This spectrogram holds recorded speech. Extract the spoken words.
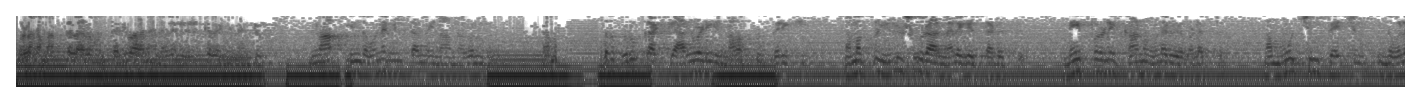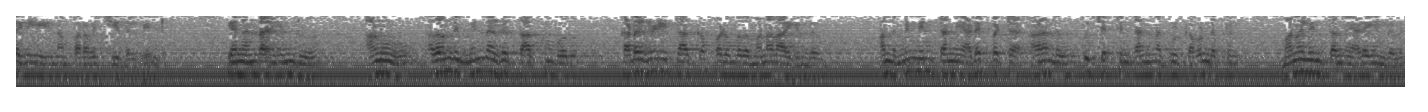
உலக மக்கள் அளவும் தெளிவான நிலையில் இருக்க வேண்டும் என்றும் நாம் இந்த உணர்வின் தன்மை நாம் நகர்ந்து நமக்கு குருக்காட்சி அறுவடையில் நமக்குள் பெருக்கி நமக்குள் இருசூறா நிலையை தடுத்து மெய்ப்பொருளை காணும் உணர்வை வளர்த்து நம் மூச்சும் பேச்சும் இந்த உலகிலே நாம் பரவச் செய்தல் வேண்டும். ஏனென்றால் இன்று அணு அதாவது மின்னர்கள் தாக்கும் போது கடல்களில் தாக்கப்படும் போது மணலாகின்றது. அந்த மின்னின் தன்மை அடைப்பட்ட அந்த உப்புச்சத்தின் தன்மைக்குள் கவர்ந்த பின் மணலின் தன்மை அடைகின்றது.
